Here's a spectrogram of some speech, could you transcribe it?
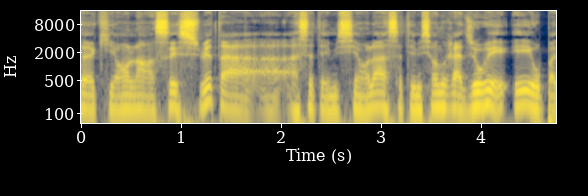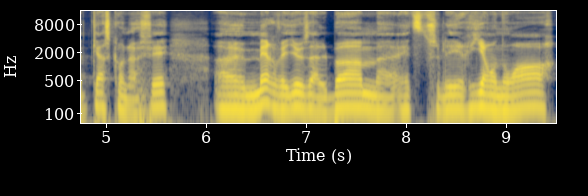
euh, qui ont lancé suite à, cette émission-là, à cette émission de radio et, au podcast qu'on a fait, un merveilleux album euh, intitulé Rion Noir.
